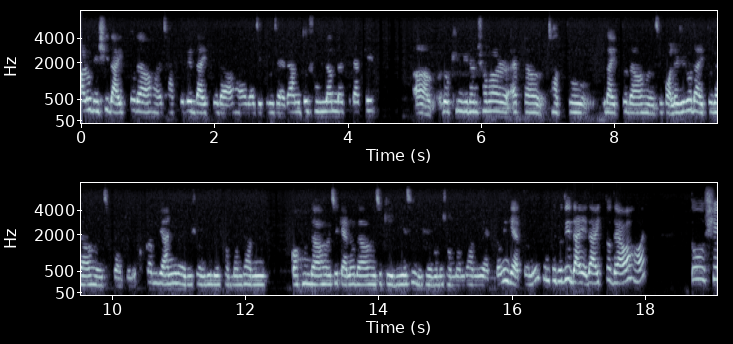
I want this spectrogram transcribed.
আরও বেশি দায়িত্ব দেওয়া হয়, ছাত্রদের দায়িত্ব দেওয়া হয় বা যে কোনো জায়গায়, আমি তো শুনলাম নাকি তাকে দক্ষিণ বিধানসভার একটা ছাত্র দায়িত্ব দেওয়া হয়েছে, কলেজেরও দায়িত্ব দেওয়া হয়েছে পর্যবেক্ষক। আমি জানি না এই বিষয়গুলো সম্বন্ধে আমি কখন দেওয়া হয়েছে, কেন দেওয়া হয়েছে, কে দিয়েছে বিষয়গুলো সম্বন্ধে আমি একদমই জ্ঞাত নই। কিন্তু যদি দায়- দায়িত্ব দেওয়া হয়, তো সে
